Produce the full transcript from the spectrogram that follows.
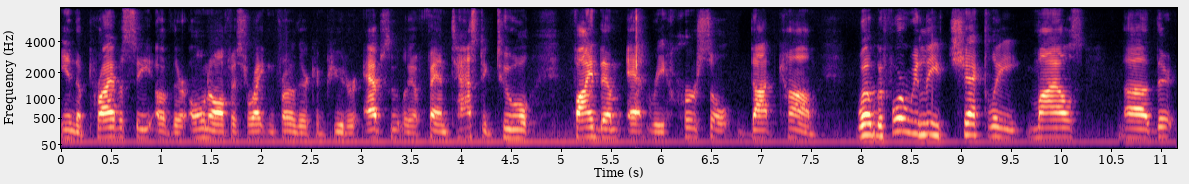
in the privacy of their own office right in front of their computer. Absolutely a fantastic tool. Find them at rehearsal.com. Well, before we leave Checkli, Miles, uh, there,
